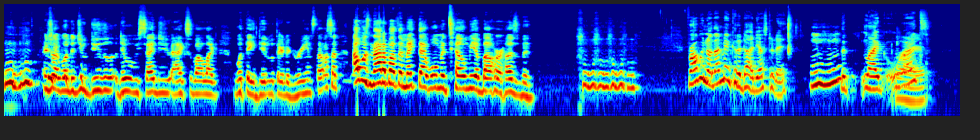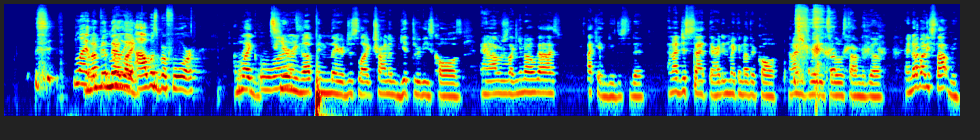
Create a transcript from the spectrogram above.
And she's like, "Well, did you do the do what we said? Did you ask about like what they did with their degree and stuff?" I said, "I was not about to make that woman tell me about her husband." For all we know, that man could have died yesterday. Mm-hmm. The- like Right. what? like I'm in there, literally like- hours before. I'm like, Like, tearing up in there, just like trying to get through these calls. And I was like, you know, guys, I can't do this today. And I just sat there. I didn't make another call, and I just waited till it was time to go. And nobody stopped me.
